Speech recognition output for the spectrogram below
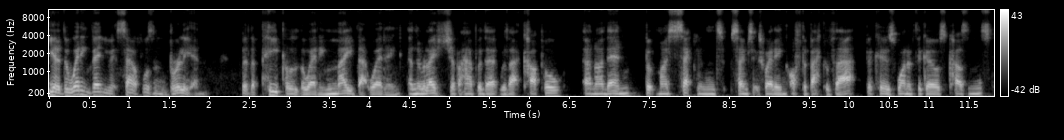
you know the wedding venue itself wasn't brilliant but the people at the wedding made that wedding and the relationship i had with that with that couple. And i then booked my second same-sex wedding off the back of that because one of the girls cousins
